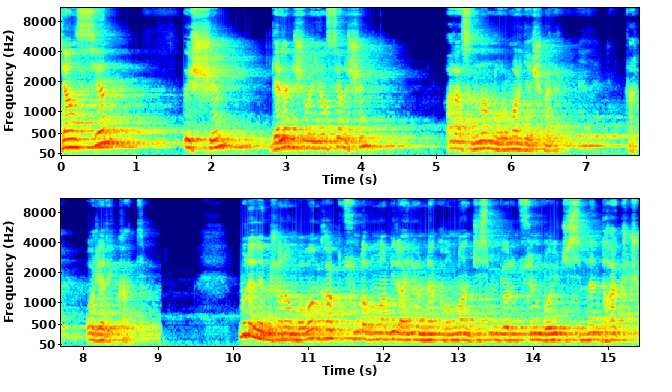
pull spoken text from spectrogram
yansıyan ışın, gelen ışınla yansıyan ışın arasından normal geçmeli. Oraya dikkat. Bu ne demiş anam babam? K kutusunda bulunan bir ayna önüne konulan cismin görüntüsünün boyu cisimden daha küçük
